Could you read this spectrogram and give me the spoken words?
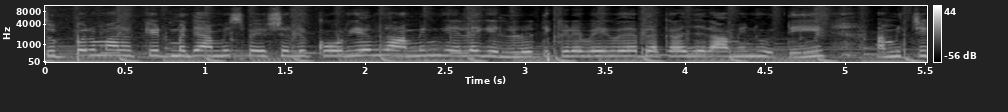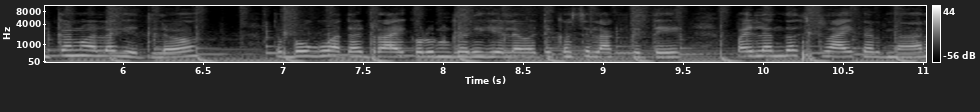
सुपर मार्केटमध्ये आम्ही स्पेशली कोरियन रामीन घ्यायला गेलेलो. तिकडे वेगवेगळ्या प्रकारची रामीन होती. आम्ही चिकनवाला घेतलं. तर बघू आता ट्राय करून घरी गेल्यावरती कसं लागते ते. पहिल्यांदाच ट्राय करणार.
